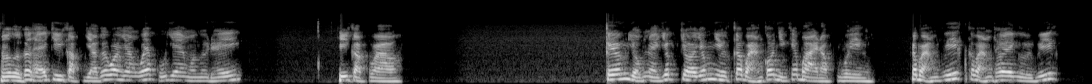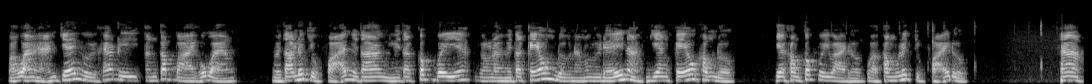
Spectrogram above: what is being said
Mọi người có thể truy cập vào cái quan trang web của Giang mọi người để ý. Truy cập vào. Cái ứng dụng này giúp cho giống như các bạn có những cái bài độc quyền. Các bạn viết, các bạn thuê người viết và bạn hạn chế người khác đi ăn cắp bài của bạn. Người ta lít chuột phải, người ta người ta copy á còn là người ta kéo không được nè, mọi người để ý nè, Giang kéo không được. Giang không copy bài được và không lít chuột phải được. Ha.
